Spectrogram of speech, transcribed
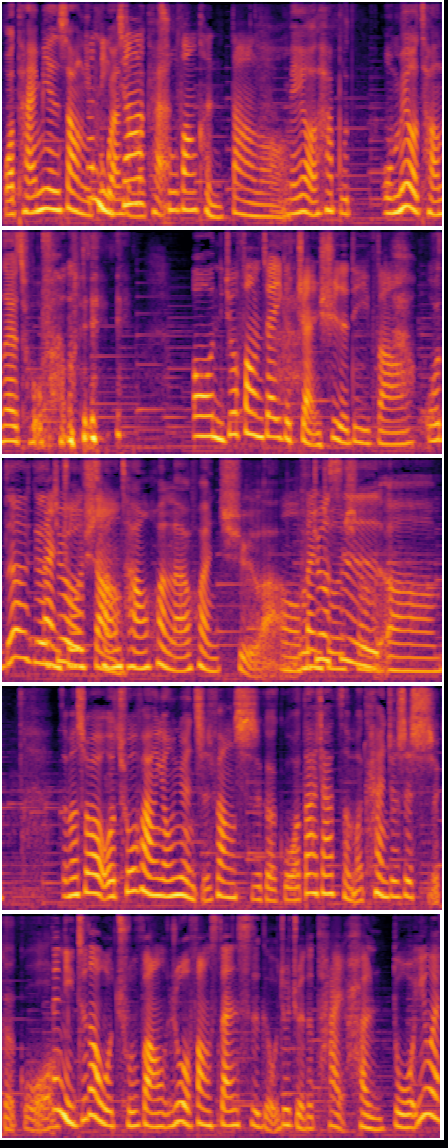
我台面上，你不管怎么看，厨房很大了。没有，它不。我没有藏在厨房里，哦，你就放在一个展示的地方。我那个就常常换来换去啦。哦，我就是呃，怎么说？我厨房永远只放十个锅，大家怎么看就是十个锅。那你知道我厨房如果放三四个，我就觉得太很多，因为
